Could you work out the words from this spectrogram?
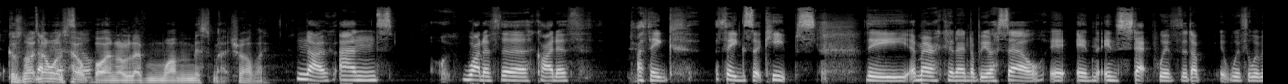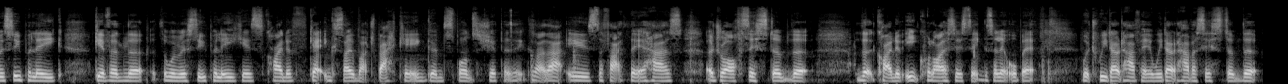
Because no, no one's helped by an 11 1 mismatch, are they? No, and one of the kind of, I think, things that keeps the American NWSL in in step with the with the Women's Super League, given that the Women's Super League is kind of getting so much backing and sponsorship and things like that, is the fact that it has a draft system that that kind of equalises things a little bit, which we don't have here. We don't have a system that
